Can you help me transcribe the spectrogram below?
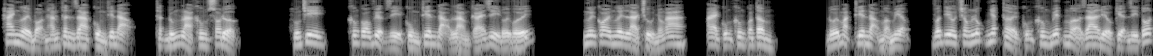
hai người bọn hắn thân gia cùng thiên đạo, thật đúng là không so được. Huống chi, không có việc gì cùng thiên đạo làm cái gì đối với. Ngươi coi ngươi là chủ nhóm a, ai cũng không quan tâm. Đối mặt thiên đạo mở miệng, vân tiêu trong lúc nhất thời cũng không biết mở ra điều kiện gì tốt,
